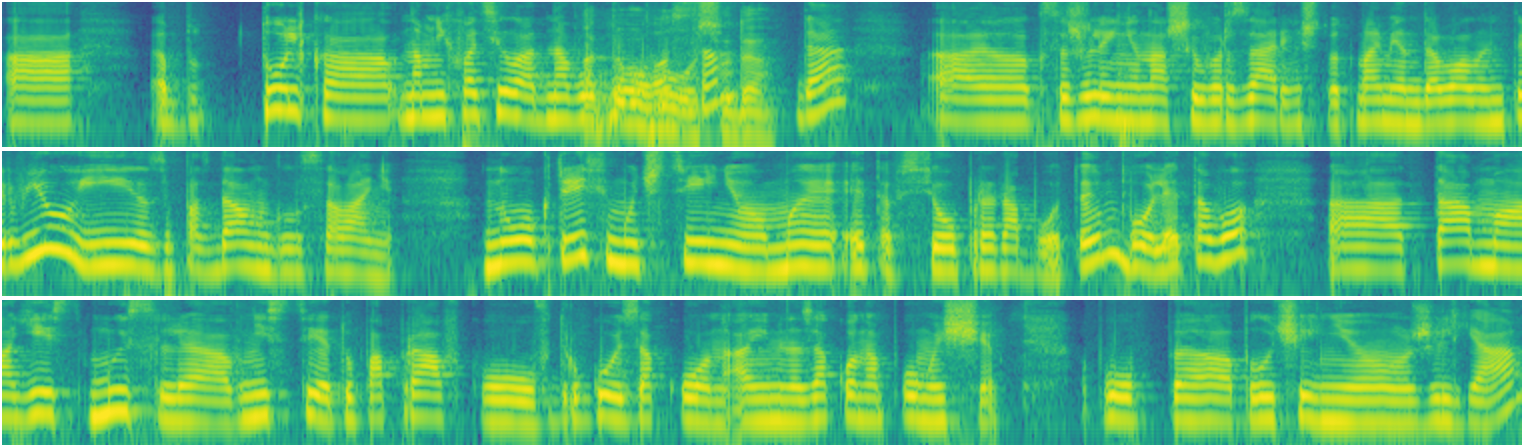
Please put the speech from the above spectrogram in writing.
а, только нам не хватило одного, одного голоса. голоса да. Да? К сожалению, наш Ивар Зарин в тот момент давал интервью и запоздал на голосование. Но к третьему чтению мы это все проработаем. Более того, там есть мысль внести эту поправку в другой закон, а именно закон о помощи по получению жилья.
